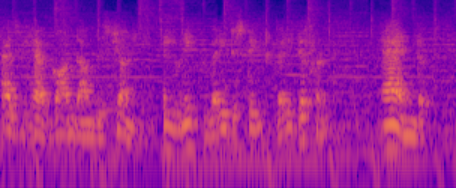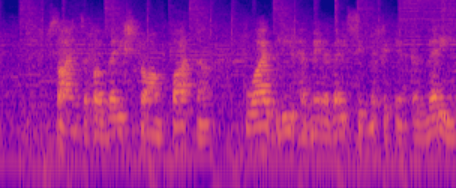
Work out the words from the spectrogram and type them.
as we have gone down this journey. Very unique, very distinct, very different, and signs of a very strong partner who I believe have made a very significant, a very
